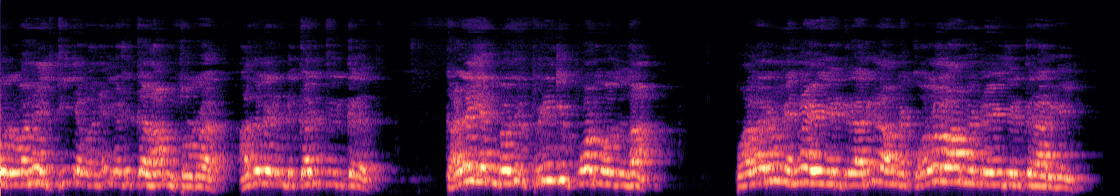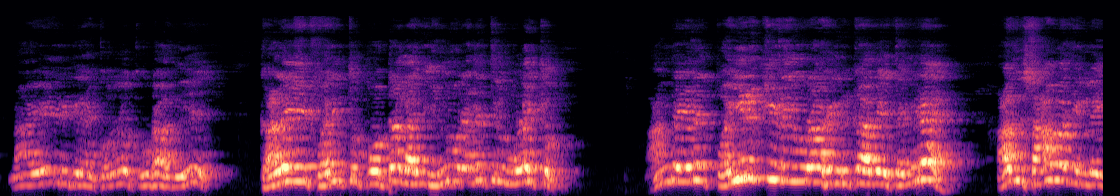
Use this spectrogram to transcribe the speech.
ஒருவனை தீயவனை எடுக்கலாம்னு சொல்றார். அதுல ரெண்டு கருத்து இருக்கிறது. கலை என்பது பிரிஞ்சு போடுவது தான் பலரும் என்ன எழுதியிருக்கிறார்கள்? அவனை கொல்லலாம் என்று எழுதியிருக்கிறார்கள். நான் எழுதியிருக்கிறேன் கொல்லக்கூடாது. களையை பறித்து போட்டால் அது இன்னொரு இடத்தில் முளைக்கும். அந்த இடம் பயிருக்கு இடையூறாக இருக்காதே தவிர அது சாவதில்லை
